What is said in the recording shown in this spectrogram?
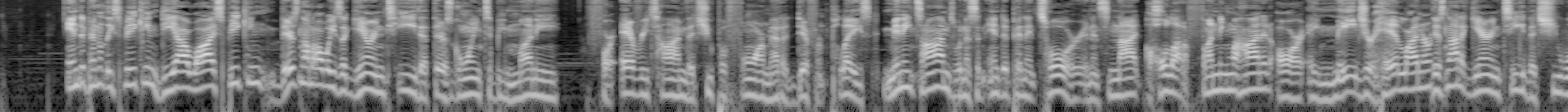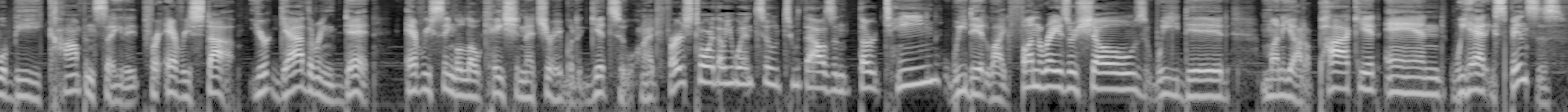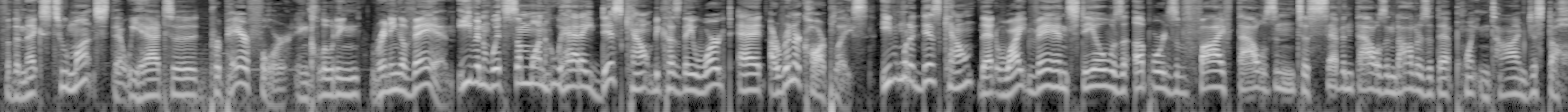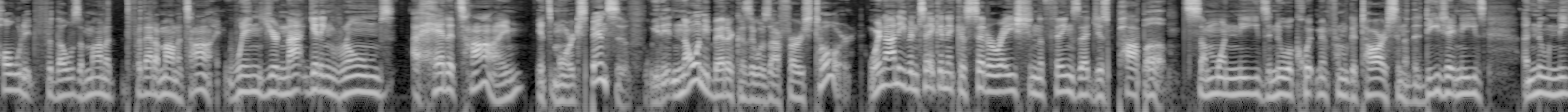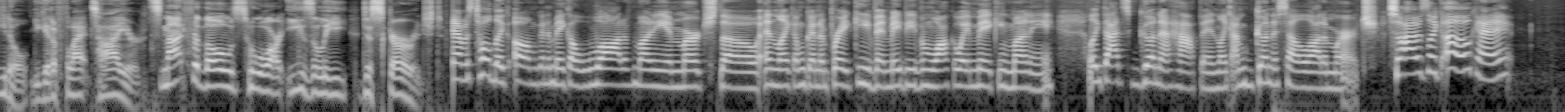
Independently speaking, DIY speaking, there's not always a guarantee that there's going to be money for every time that you perform at a different place. Many times when it's an independent tour and it's not a whole lot of funding behind it or a major headliner, there's not a guarantee that you will be compensated for every stop. You're gathering debt every single location that you're able to get to. On that first tour that we went to, 2013, we did like fundraiser shows, we did money out of pocket, and we had expenses for the next two months that we had to prepare for, including renting a van, even with someone who had a discount because they worked at a renter car place. Even with a discount, that white van still was upwards of $5,000 to $7,000 at that point in time just to hold it for those amount of for that amount of time. When you're not getting rooms ahead of time, it's more expensive. We didn't know any better because it was our first tour. We're not even taking in consideration the things that just pop up. Someone needs a new equipment from Guitar Center. The DJ needs a new needle. You get a flat tire. It's not for those who are easily discouraged. I was told like, oh, I'm gonna make a lot of money in merch though, and like I'm gonna break even, maybe even walk away making money. Like that's gonna happen. Like I'm gonna sell a lot of merch. So I was like, oh, okay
